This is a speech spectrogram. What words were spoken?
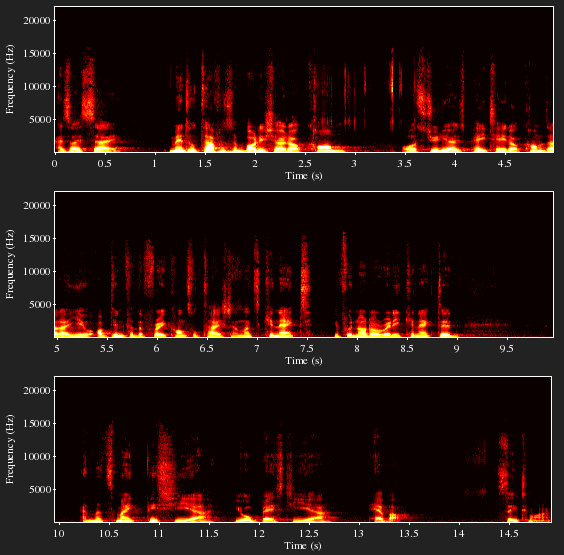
As I say, mentaltoughnessandbodyshow.com or studiospt.com.au. Opt in for the free consultation and let's connect if we're not already connected. And let's make this year your best year ever. See you tomorrow.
